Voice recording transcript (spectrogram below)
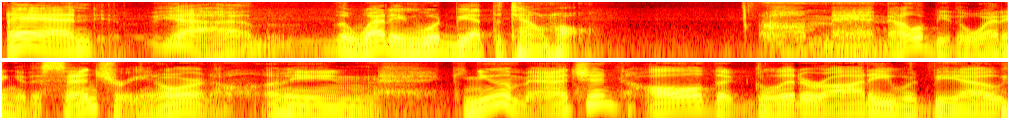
And yeah, the wedding would be at the town hall. Oh man, that would be the wedding of the century in Orono. I mean, can you imagine? All the glitterati would be out.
